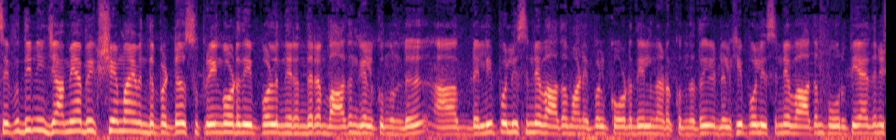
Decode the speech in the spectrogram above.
സൈഫുദ്ദീൻ ഈ ജാമ്യാപേക്ഷയുമായി ബന്ധപ്പെട്ട് സുപ്രീം കോടതി ഇപ്പോൾ നിരന്തരം വാദം കേൾക്കുന്നുണ്ട്. ഡൽഹി പോലീസിന്റെ വാദമാണ് ഇപ്പോൾ കോടതിയിൽ നടക്കുന്നത്. ഡൽഹി പോലീസിന്റെ വാദം പൂർത്തിയായതിനു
